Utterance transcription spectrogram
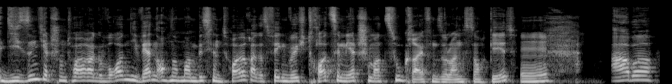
die sind jetzt schon teurer geworden, die werden auch noch mal ein bisschen teurer, deswegen würde ich trotzdem jetzt schon mal zugreifen, solange es noch geht. Mhm. Aber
